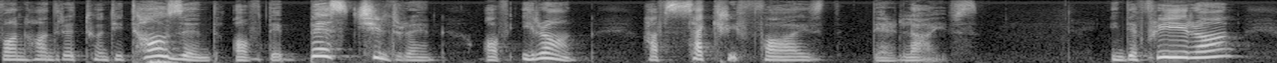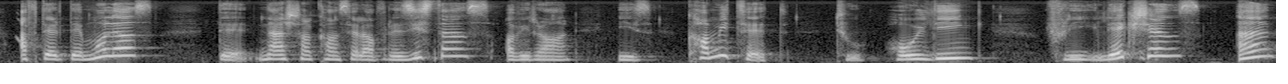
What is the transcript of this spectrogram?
120,000 of the best children of Iran have sacrificed their lives. In the free Iran, after the mullahs, the National Council of Resistance of Iran is committed to holding free elections and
